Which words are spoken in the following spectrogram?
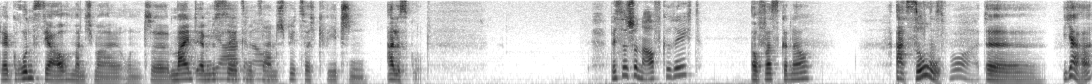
der grunzt ja auch manchmal und äh, meint, er müsste Ja, jetzt mit genau. seinem Spielzeug quietschen. Alles gut. Bist du schon aufgeregt? Auf was genau? Ach so. Das Wort. Äh, ja,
